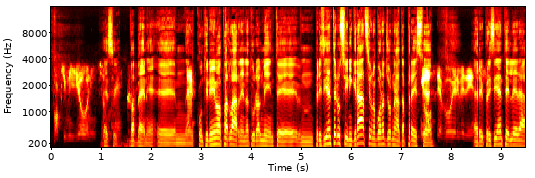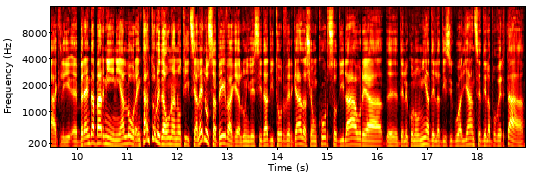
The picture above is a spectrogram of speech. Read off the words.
pochi milioni. Insomma, eh sì, ecco. va bene. Ehm, eh. Continueremo a parlarne naturalmente. Ehm, Presidente Rossini, grazie, una buona giornata, a presto. Grazie a voi, arrivederci. Era il Presidente dell'Eracli. Eh, Brenda Barnini, allora, intanto le do una notizia. Lei lo sapeva che all'Università di Tor Vergata c'è un corso di laurea eh, dell'economia della disuguaglianza e della povertà?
